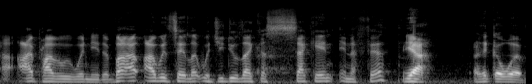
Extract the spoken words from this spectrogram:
I probably wouldn't either, but I, I would say, like, would you do like a second and a fifth? Yeah, I think I would.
